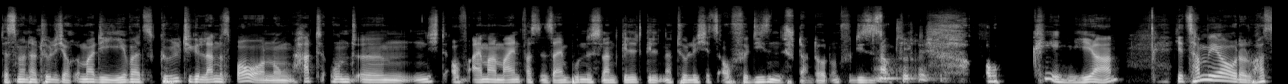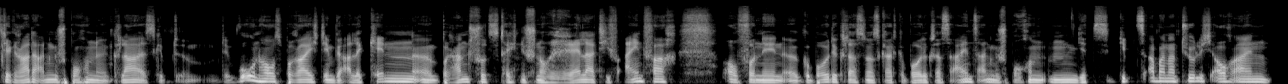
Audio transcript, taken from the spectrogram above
dass man natürlich auch immer die jeweils gültige Landesbauordnung hat und ähm, nicht auf einmal meint, was in seinem Bundesland gilt, gilt natürlich jetzt auch für diesen Standort und für dieses Absolut Objekt. richtig. Okay. Okay, ja. Jetzt haben wir, oder du hast ja gerade angesprochen, äh, klar, es gibt ähm, den Wohnhausbereich, den wir alle kennen, äh, brandschutztechnisch noch relativ einfach, auch von den äh, Gebäudeklassen, du hast gerade Gebäudeklasse 1 angesprochen. Hm, jetzt gibt's aber natürlich auch ein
